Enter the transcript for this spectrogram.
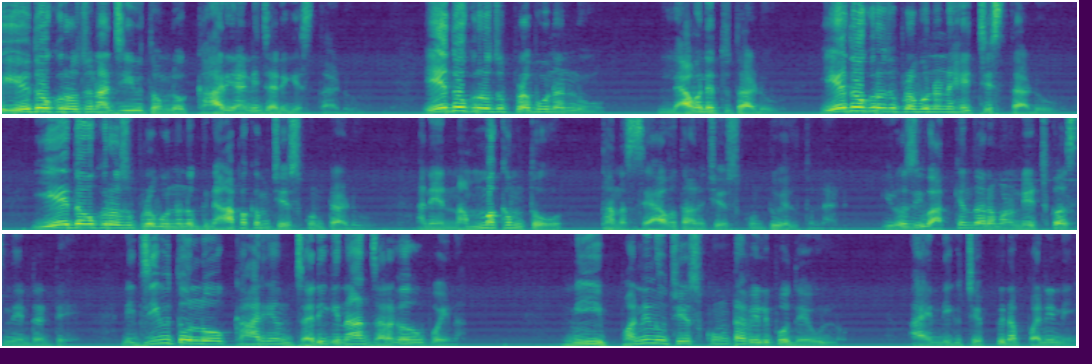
ఏదో ఒక రోజు నా జీవితంలో కార్యాన్ని జరిగిస్తాడు. ఏదో ఒక రోజు ప్రభు నన్ను లేవనెత్తుతాడు. ఏదో ఒక రోజు ప్రభు నన్ను హెచ్చిస్తాడు. ఏదో ఒక రోజు ప్రభు నన్ను జ్ఞాపకం చేసుకుంటాడు అనే నమ్మకంతో తన సేవ తాను చేసుకుంటూ వెళ్తున్నాడు. ఈరోజు ఈ వాక్యం ద్వారా మనం నేర్చుకోవాల్సింది ఏంటంటే నీ జీవితంలో కార్యం జరిగినా జరగకపోయినా నీ పని నువ్వు చేసుకుంటా వెళ్ళిపో దేవుళ్ళు ఆయన నీకు చెప్పిన పనిని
